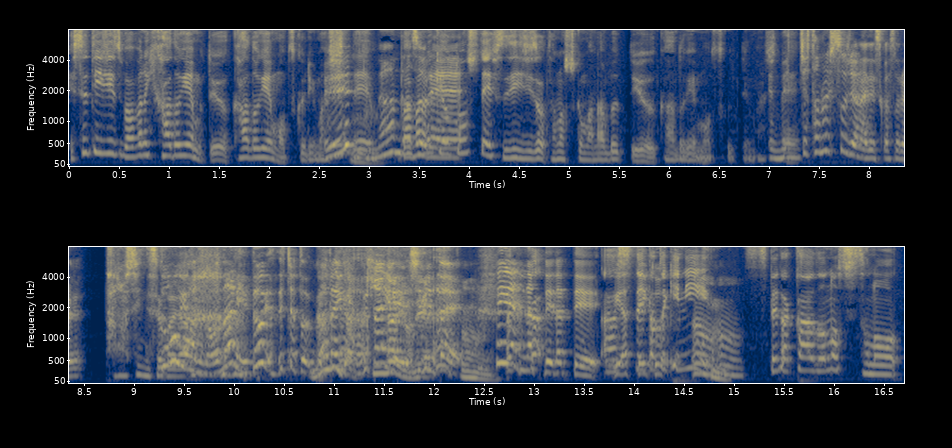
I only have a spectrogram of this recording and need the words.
SDGs ババ抜きカードゲームというカードゲームを作りまして、えなんだババ抜きを通して SDGs を楽しく学ぶっていうカードゲームを作ってまして、えめっちゃ楽しそうじゃないですか、それ。楽しいんですよ、どうやん。の？何？どう？やってちょっと具体何が具体が知りたい。ペアになって、だってあやっていく。捨てた時に捨てたカードのその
